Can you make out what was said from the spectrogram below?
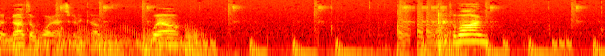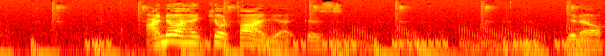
Another one that's gonna come. Well, come on. I know I haven't killed five yet, because you know.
